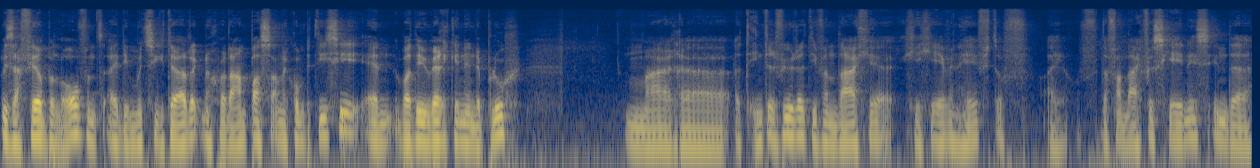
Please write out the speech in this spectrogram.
is dat veelbelovend. Eh, die moet zich duidelijk nog wat aanpassen aan de competitie en wat inwerken in de ploeg. Maar eh, het interview dat hij vandaag eh, gegeven heeft, of of dat vandaag verschenen is in de,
